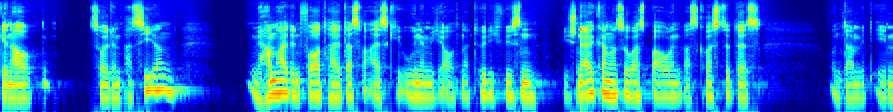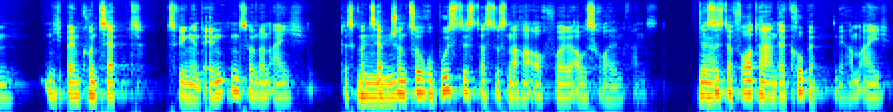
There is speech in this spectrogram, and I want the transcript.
genau soll denn passieren? Wir haben halt den Vorteil, dass wir als GU nämlich auch natürlich wissen, wie schnell kann man sowas bauen, was kostet das und damit eben nicht beim Konzept zwingend enden, sondern eigentlich das Konzept mhm. schon so robust ist, dass du es nachher auch voll ausrollen kannst. Das ja. ist der Vorteil an der Gruppe. Wir haben eigentlich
